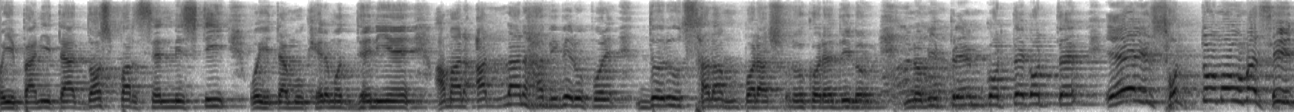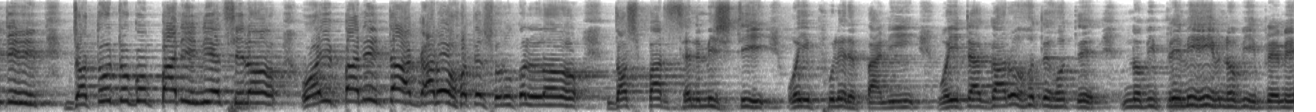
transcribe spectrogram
ওই পানিটা দশ পার্সেন্ট মিষ্টি, ওইটা মুখের মধ্যে নিয়ে আমার আল্লাহর হাবিবের উপরে দরুদ সালাম পড়া শুরু করে দিল। নবী প্রেম করতে করতে এই ছোট্ট মৌমাছিটি যতটুকু পানি নিয়েছিল, ওই পানিটা গাঢ় হতে শুরু করল। দশ পার্সেন্ট মিষ্টি ওই ফুলের পানি, ওইটা গাঢ় হতে হতে নবী প্রেমে নবী প্রেমে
